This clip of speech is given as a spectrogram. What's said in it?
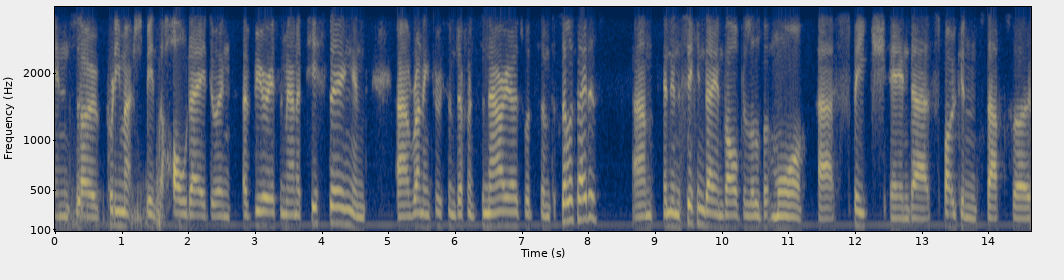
and so pretty much spent the whole day doing a various amount of testing and uh, running through some different scenarios with some facilitators. Um, and then the second day involved a little bit more uh, speech and uh, spoken stuff. So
